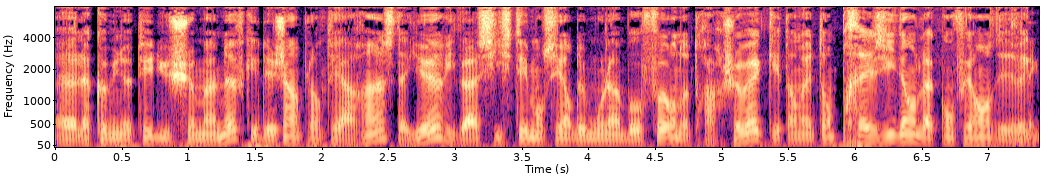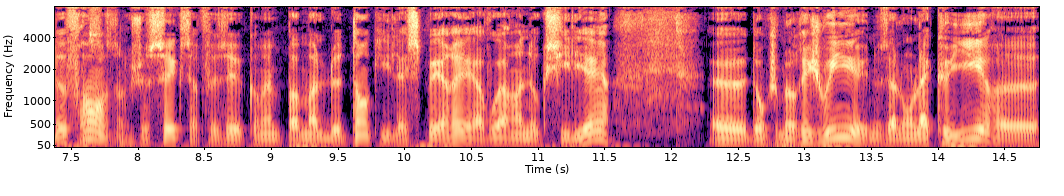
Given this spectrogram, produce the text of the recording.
Euh, la communauté du Chemin Neuf, qui est déjà implantée à Reims d'ailleurs. Il va assister Monseigneur de Moulin-Beaufort, notre archevêque, qui est en même temps président de la conférence des évêques de France. Donc je sais que ça faisait quand même pas mal de temps qu'il espérait avoir un auxiliaire. Euh, donc je me réjouis et nous allons l'accueillir euh,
